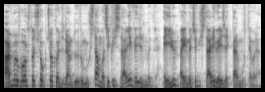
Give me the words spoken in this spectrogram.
Armor Wars'ta çok çok önceden duyurulmuştu ama çıkış tarihi verilmedi. Eylül ayında çıkış tarihi verecekler muhtemelen.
